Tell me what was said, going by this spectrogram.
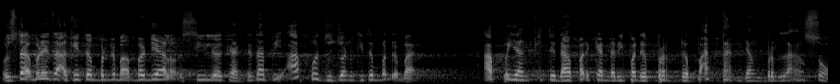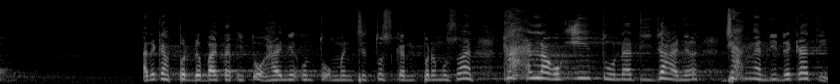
Ustaz boleh tak kita berdebat berdialog? Silakan. Tetapi apa tujuan kita berdebat? Apa yang kita dapatkan daripada perdebatan yang berlangsung? Adakah perdebatan itu hanya untuk mencetuskan permusuhan? Kalau itu natijahnya, jangan didekati.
